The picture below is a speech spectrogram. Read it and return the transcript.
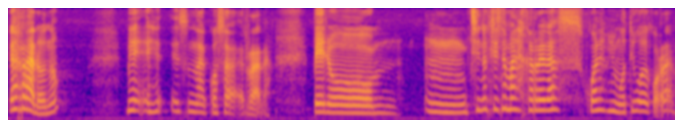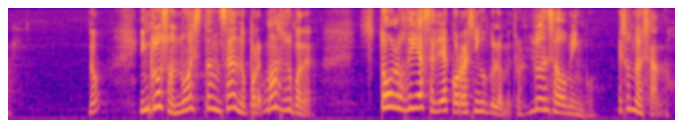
Es raro, ¿no? Es una cosa rara. Pero mm, si no existen más carreras, ¿cuál es mi motivo de correr? ¿No? Incluso no es tan sano. vamos a suponer, todos los días salir a correr 5 kilómetros, lunes a domingo. Eso no es sano.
